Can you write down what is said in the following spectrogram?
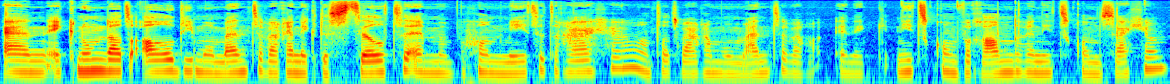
En ik noem dat al die momenten waarin ik de stilte in me begon mee te dragen. Want dat waren momenten waarin ik niets kon veranderen, niets kon zeggen.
